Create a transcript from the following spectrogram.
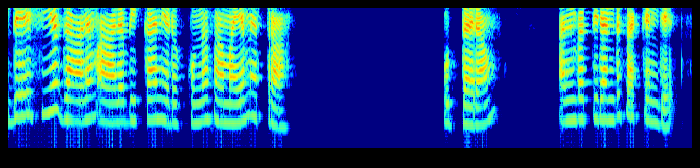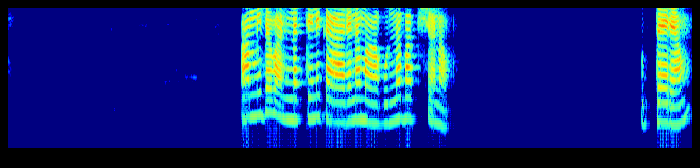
ദേശീയ ഗാനം ആലപിക്കാൻ എടുക്കുന്ന സമയം എത്ര? ഉത്തരം അൻപത്തിരണ്ട് സെക്കൻഡ്. അമിതവണ്ണത്തിന് കാരണമാകുന്ന ഭക്ഷണം. ഉത്തരം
